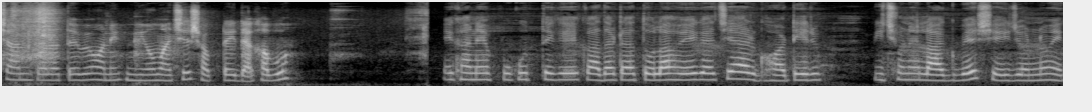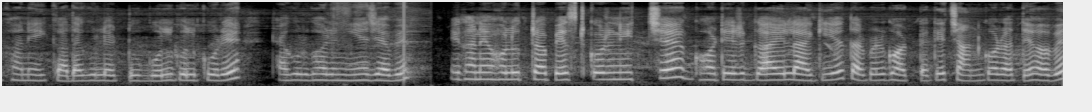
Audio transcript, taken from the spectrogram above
চান করাতে হবে, অনেক নিয়ম আছে, সবটাই দেখাবো। এখানে পুকুর থেকে কাদাটা তোলা হয়ে গেছে আর ঘটের পিছনে লাগবে, সেই জন্য এখানে এই কাদাগুলো একটু গোল গোল করে ঠাকুর ঘরে নিয়ে যাবে। এখানে হলুদটা পেস্ট করে নিচ্ছে, ঘটের গায়ে লাগিয়ে তারপর ঘরটাকে চান করাতে হবে,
